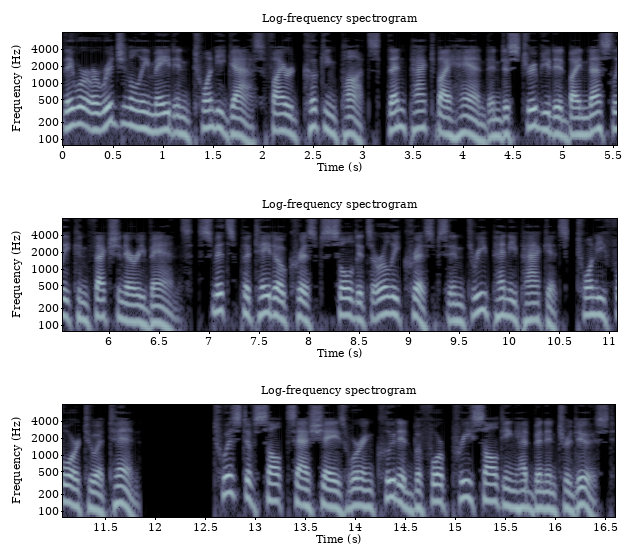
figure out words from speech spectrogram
They were originally made in 20 gas-fired cooking pots, then packed by hand and distributed by Nestle confectionery vans. Smith's Potato Crisps sold its early crisps in three penny packets, 24 to a tin. Twist of salt sachets were included before pre-salting had been introduced.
